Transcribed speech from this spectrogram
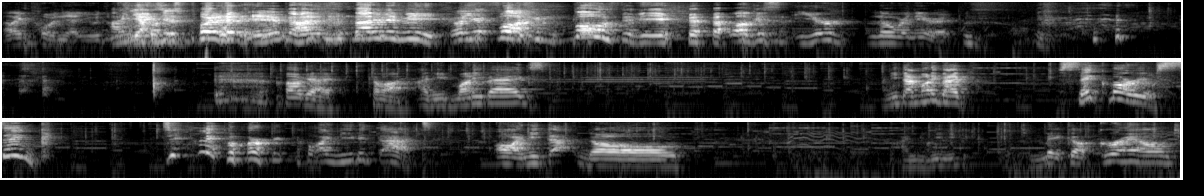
like pointing at you with the I Yeah, just put it at him, not, not even me. Well, you're fucking both of you. Well, because you're nowhere near it. Okay, come on. I need money bags. I need that money bag. Sink, Mario, sink! Damn it, Mario. I needed that. Oh, I need that. No. I need to make up ground.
